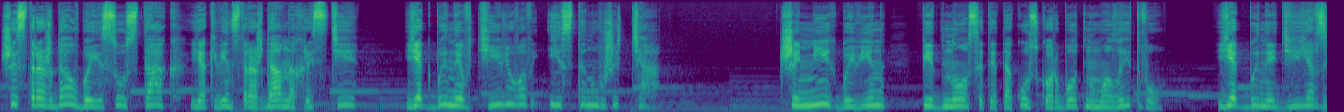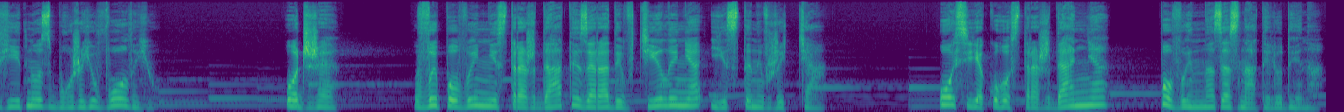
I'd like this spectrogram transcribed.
Чи страждав би Ісус так, як Він страждав на Христі, якби не втілював істину в життя? Чи міг би Він підносити таку скорботну молитву, якби не діяв згідно з Божою волею? Отже, ви повинні страждати заради втілення істини в життя. Ось якого страждання повинна зазнати людина.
